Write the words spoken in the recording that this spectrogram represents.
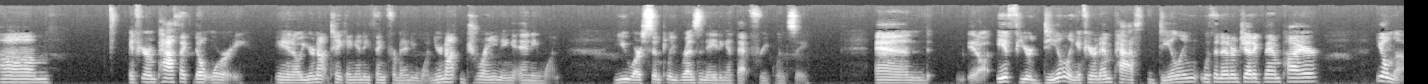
um, if you're empathic, don't worry. You know, you're not taking anything from anyone, you're not draining anyone. You are simply resonating at that frequency. And, you know, if you're dealing, if you're an empath dealing with an energetic vampire, you'll know.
